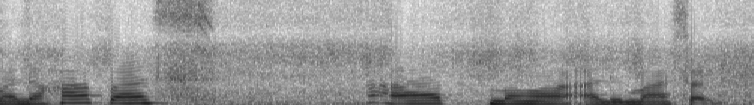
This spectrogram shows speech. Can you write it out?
malakapas, at mga alimasag.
